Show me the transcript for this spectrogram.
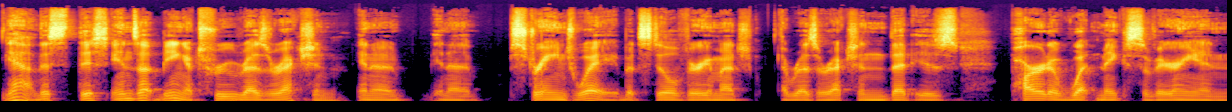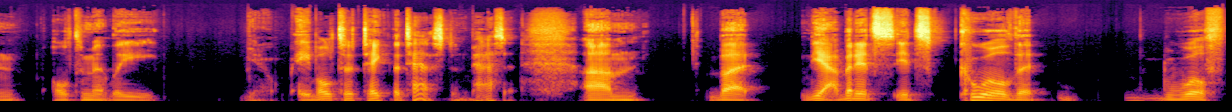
yeah, this, this ends up being a true resurrection in a, in a strange way, but still very much a resurrection that is part of what makes Severian ultimately, you know, able to take the test and pass it. Um, but yeah, but it's it's cool that Wolfe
